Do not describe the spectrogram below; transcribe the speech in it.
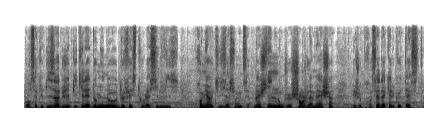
Pour cet épisode, j'ai piqué les dominos de Festool à Sylvie. Première utilisation de cette machine, donc je change la mèche et je procède à quelques tests.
